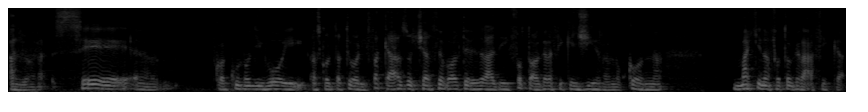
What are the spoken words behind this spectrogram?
Allora, se eh, qualcuno di voi ascoltatori fa caso, certe volte vedrà dei fotografi che girano con macchina fotografica,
